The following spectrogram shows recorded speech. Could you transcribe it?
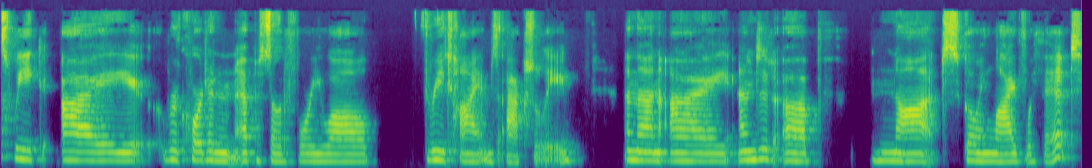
Last week, I recorded an episode for you all three times, actually. And then I ended up not going live with it.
